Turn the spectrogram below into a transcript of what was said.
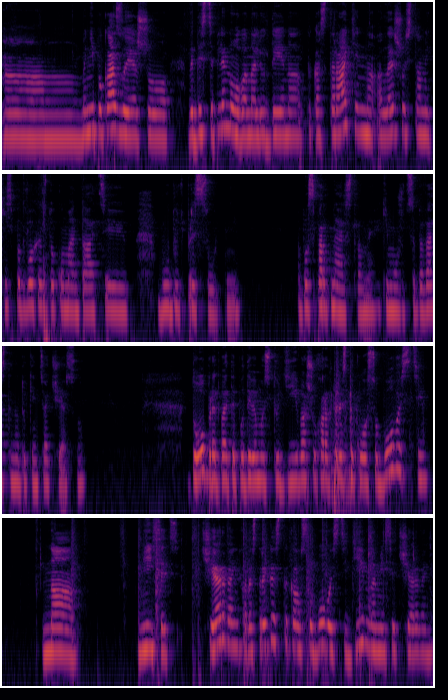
мені показує, що ви дисциплінована людина, така старательна, але щось там, якісь подвохи з документацією будуть присутні. Або з партнерствами, які можуть себе вести не до кінця чесно. Добре, давайте подивимось тоді вашу характеристику особовості на місяць червень. Характеристика особовості дів на місяць червень.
